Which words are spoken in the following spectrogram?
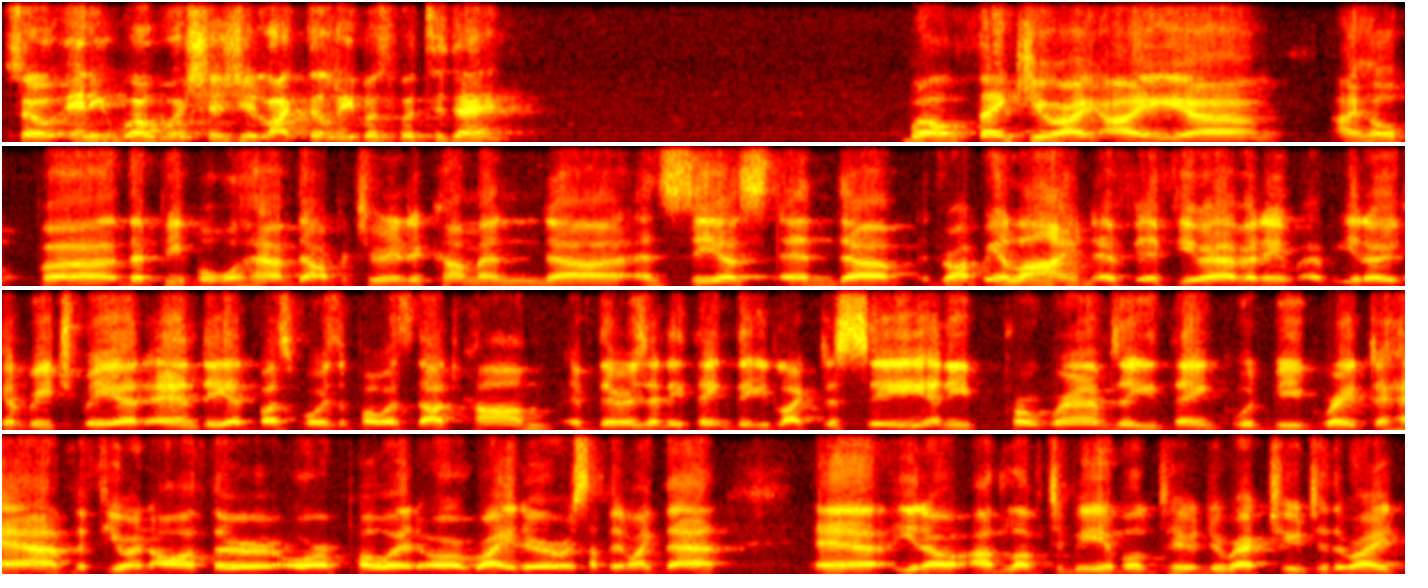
So, any well wishes you'd like to leave us with today? Well, thank you. I, I uh, I hope uh, that people will have the opportunity to come and uh, and see us and uh, drop me a line if, if you have any. You know, you can reach me at Andy at busboysandpoets.com. If there is anything that you'd like to see, any programs that you think would be great to have, if you're an author or a poet or a writer or something like that, uh, you know, I'd love to be able to direct you to the right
